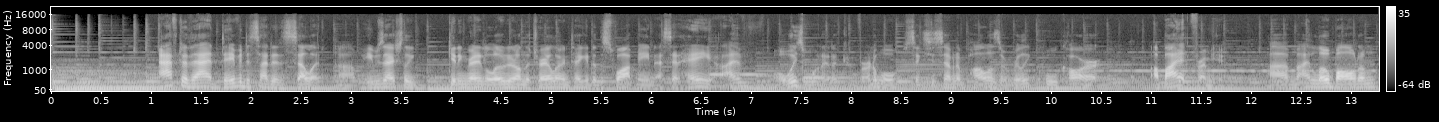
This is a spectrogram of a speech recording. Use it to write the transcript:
After that, David decided to sell it. Um, he was actually getting ready to load it on the trailer and take it to the swap meet. And I said, hey, I've always wanted a convertible 67 Impala is a really cool car. I'll buy it from you. Um, I lowballed him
